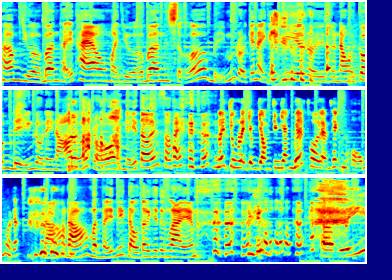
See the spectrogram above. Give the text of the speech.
không? Vừa bên thể thao mà vừa bên sữa bỉm rồi cái này cái kia rồi nồi cơm điện đồ này nọ nữa. Rồi nghĩ tới sao thấy nói chung là vòng vòng chân gian bếp thôi là em thấy cũng ổn rồi đó. Đó đó mình phải biết đầu tư cho tương lai em. Hợp lý.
